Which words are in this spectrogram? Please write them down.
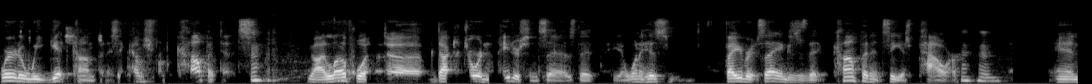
where do we get confidence? It comes from competence. Mm-hmm. you know i love what uh, dr jordan peterson says that you know one of his favorite sayings is that competency is power. Mm-hmm. and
